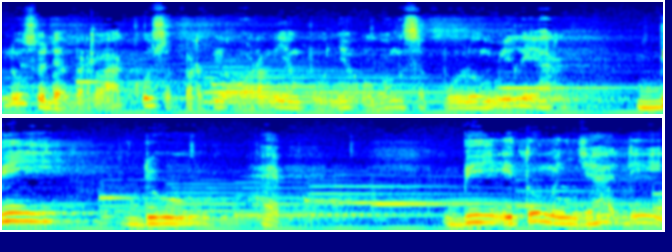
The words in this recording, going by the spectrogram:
lu sudah berlaku seperti orang yang punya uang 10 miliar be do have. Be itu menjadi.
